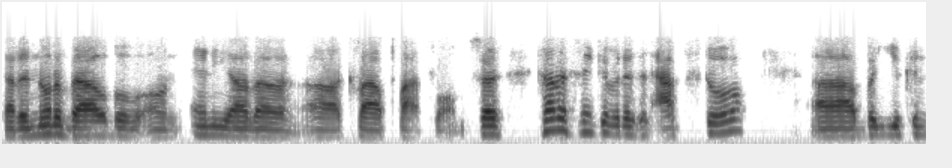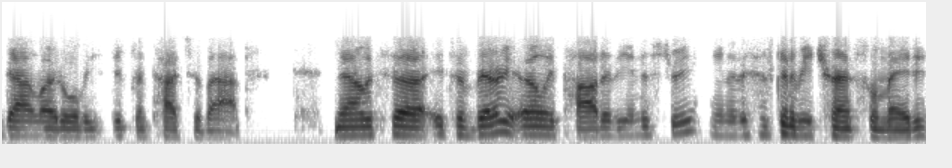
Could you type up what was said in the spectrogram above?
that are not available on any other uh, cloud platform. So kind of think of it as an app store, uh, but you can download all these different types of apps. Now, it's a, it's a very early part of the industry. You know, this is going to be transformative,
